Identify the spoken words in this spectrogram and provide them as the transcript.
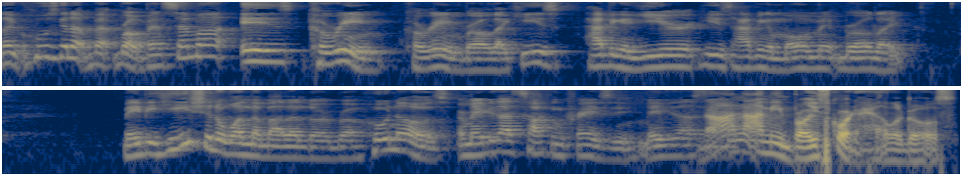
Like who's gonna, bro? Benzema is Kareem. Kareem, bro. Like he's having a year. He's having a moment, bro. Like maybe he should have won the Ballon d'Or, bro. Who knows? Or maybe that's talking crazy. Maybe that's Nah, nah. I mean, bro, he scored a hella goals.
